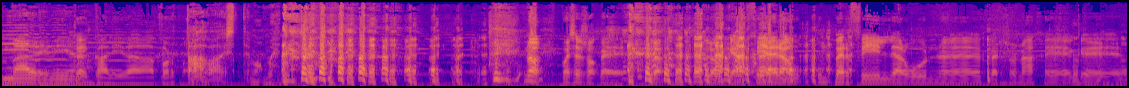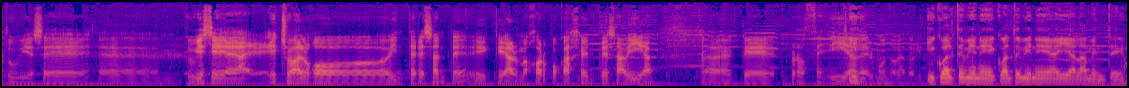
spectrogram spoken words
Madre mía. Qué calidad aportaba este momento. no, pues eso, que lo, lo que hacía era un, un perfil de algún eh, personaje que tuviese, eh, que hubiese hecho algo interesante y que a lo mejor poca gente sabía eh, que procedía del mundo católico. ¿Y cuál te viene, cuál te viene ahí a la mente?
